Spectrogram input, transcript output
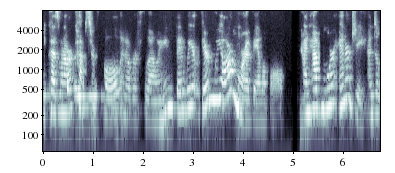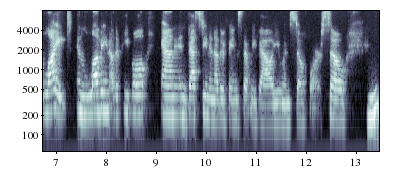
Because when our cups are full and overflowing then we're then we are more available and have more energy and delight in loving other people and investing in other things that we value and so forth so mm-hmm.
